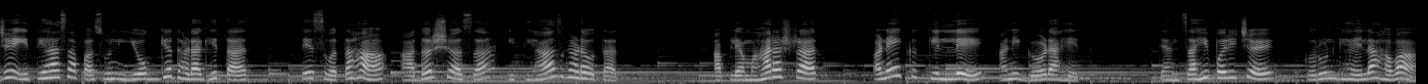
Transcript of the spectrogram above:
जे इतिहासापासून योग्य धडा घेतात ते स्वतः आदर्श असा इतिहास घडवतात. आपल्या महाराष्ट्रात अनेक किल्ले आणि गड आहेत. त्यांचाही परिचय करून घ्यायला हवा.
